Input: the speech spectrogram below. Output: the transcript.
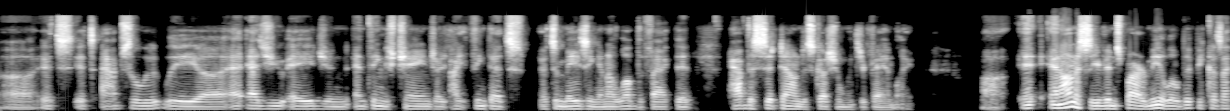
uh, it's it's absolutely uh, as you age and and things change. I, I think that's that's amazing, and I love the fact that have the sit down discussion with your family. Uh, and, and, honestly, you've inspired me a little bit because I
